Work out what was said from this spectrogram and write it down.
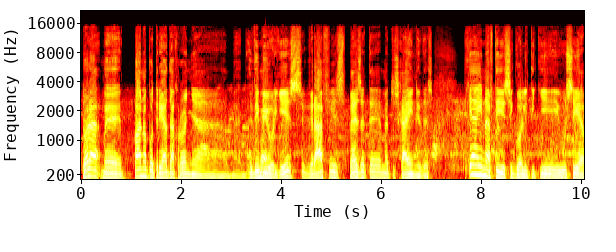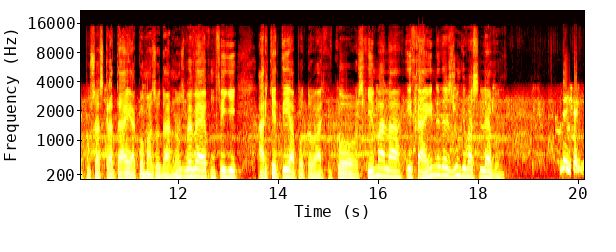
Τώρα με πάνω από 30 χρόνια ε, δημιουργείς, ναι. γράφεις, παίζετε με τους χαΐνιδες. Ποια είναι αυτή η συγκολητική ουσία που σας κρατάει ακόμα ζωντανούς; Βέβαια έχουν φύγει αρκετοί από το αρχικό σχήμα, αλλά οι χαΐνιδες ζουν και βασιλεύουν. Ναι, οι,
